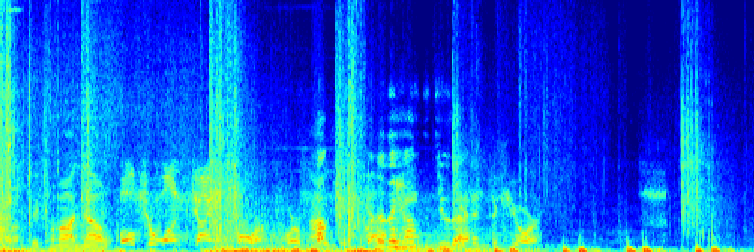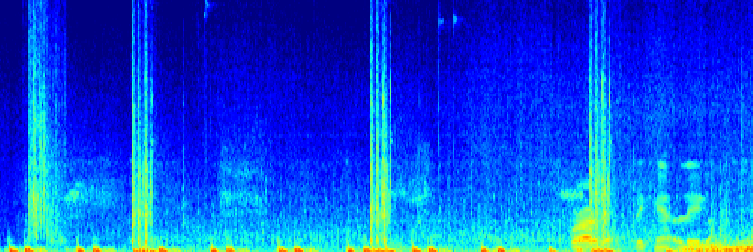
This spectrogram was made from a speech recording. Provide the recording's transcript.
Oh, shit, come on, no. Ultra One, Dino Four. We're How, approaching. how do they have to do Get that? it secure. Where are they? They can't, are they...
